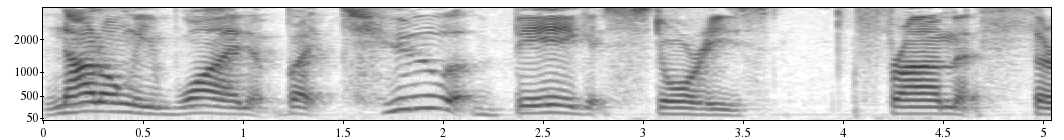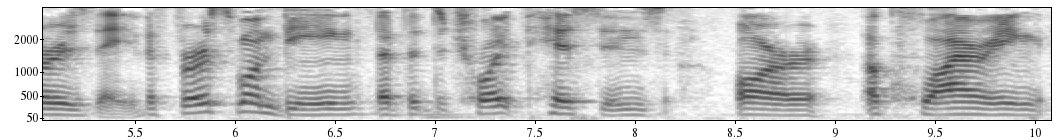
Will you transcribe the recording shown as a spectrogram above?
not only one, but two big stories from Thursday. The first one being that the Detroit Pistons are acquiring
